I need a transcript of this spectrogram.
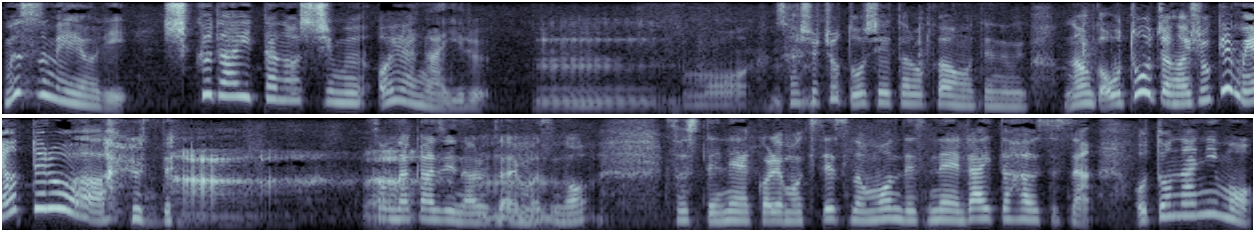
娘より宿題楽しむ親がいる。うん。最初ちょっと教えたろか思ってんのに、なんかお父ちゃんが一生懸命やってるわ、言って。そんな感じになるとありますの。そしてね、これも季節のもんですね。ライトハウスさん。大人にも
